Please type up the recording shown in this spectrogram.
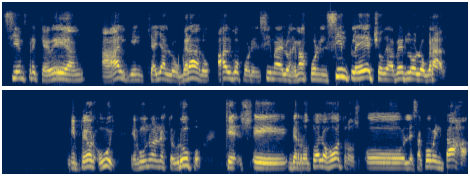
siempre que vean a alguien que haya logrado algo por encima de los demás por el simple hecho de haberlo logrado. Y peor, uy, es uno de nuestro grupo que eh, derrotó a los otros o le sacó ventaja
